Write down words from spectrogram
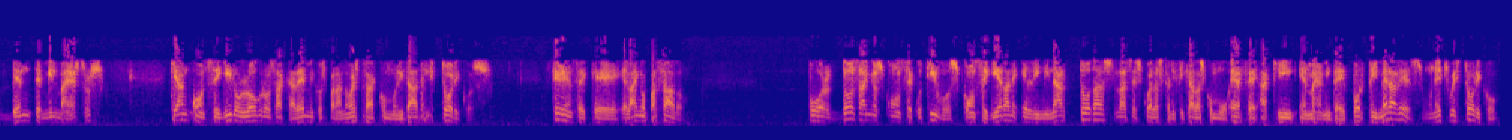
20 mil maestros, que han conseguido logros académicos para nuestra comunidad históricos. Fíjense que el año pasado, por dos años consecutivos, consiguieron eliminar todas las escuelas calificadas como F aquí en Miami-Dade. Por primera vez, un hecho histórico,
